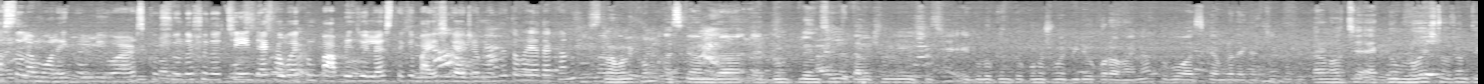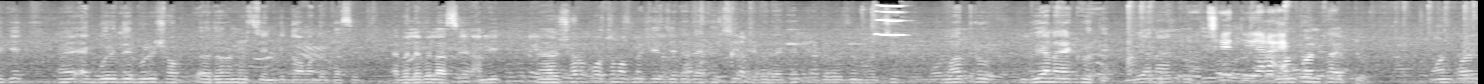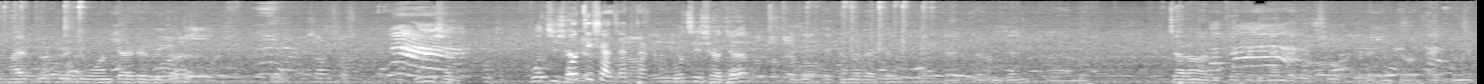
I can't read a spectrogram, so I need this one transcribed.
আসসালামু আলাইকুম ভিউয়ার্স। খুব সুন্দর সুন্দর চেইন দেখাবো এখন পাপড়ি জুয়েলার্স থেকে বাইশ ক্যারেটের মধ্যে। তো ভাইয়া, দেখান। আসসালামু আলাইকুম। আজকে আমরা একদম প্লেন সিনের কালেকশন নিয়ে এসেছি। এগুলো কিন্তু কোনো সময় ভিডিও করা হয় না। তবুও আজকে আমরা দেখাচ্ছি। কারণ হচ্ছে একদম লোয়েস্ট ওজন থেকে এক বড়ি দেড় বড়ি সব ধরনের চেন কিন্তু আমাদের কাছে অ্যাভেলেবেল আছে। আমি সর্বপ্রথম আপনাকে যেটা দেখাচ্ছি এটা দেখেন এটার ওজন হচ্ছে মাত্র দুই আনা এক রতি। দুই আনা এক রতি আনা one point five two one point five two twenty one ক্যারেটের ভিতরে উনিশ হাজার পঁচিশ হাজার। পঁচিশ হাজার টাকা। পঁচিশ হাজার। এখানে দেখেন একটা ডিজাইন আমি চার আনার ভিতরে একটা ডিজাইন দেখেছি এটা কিন্তু একদমই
